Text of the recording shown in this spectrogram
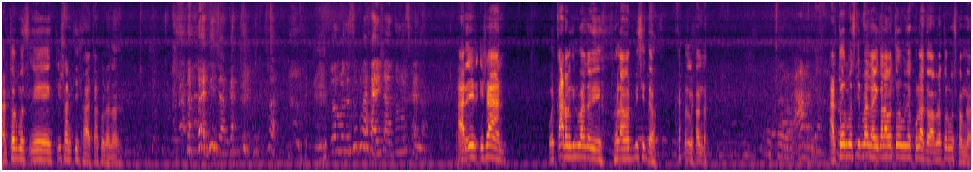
আর তরমুজ এ, কিষান কি খায়? করে না। আর ঈশান ওই কাঠল কিনবার যাবি? আমার পিসি দাও কাঠল খাও না। আর তরমুজ কিনবার যাবি? কারণ আমার তরমুজে খোলা দাও আমরা তরমুজ খাম না।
